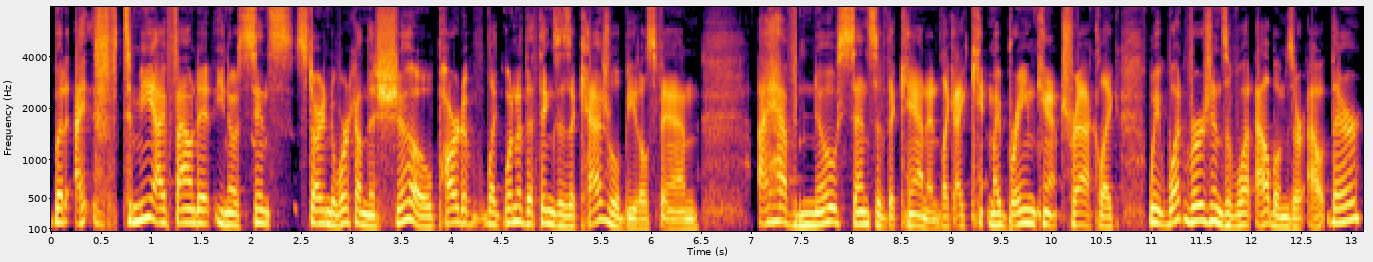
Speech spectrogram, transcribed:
But I, to me, I found it, you know, since starting to work on this show, part of like one of the things as a casual Beatles fan, I have no sense of the canon. Like I can't, my brain can't track. Like, wait, what versions of what albums are out there?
